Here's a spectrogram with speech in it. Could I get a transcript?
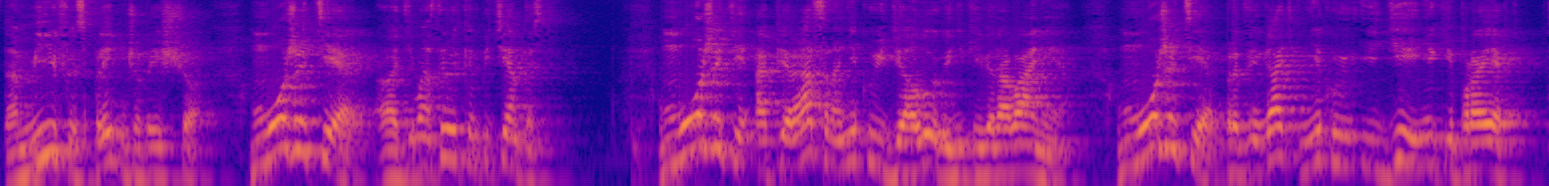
Там мифы, сплетни, что-то еще. Можете э, демонстрировать компетентность. Можете опираться на некую идеологию, некие верования. Можете продвигать некую идею, некий проект.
